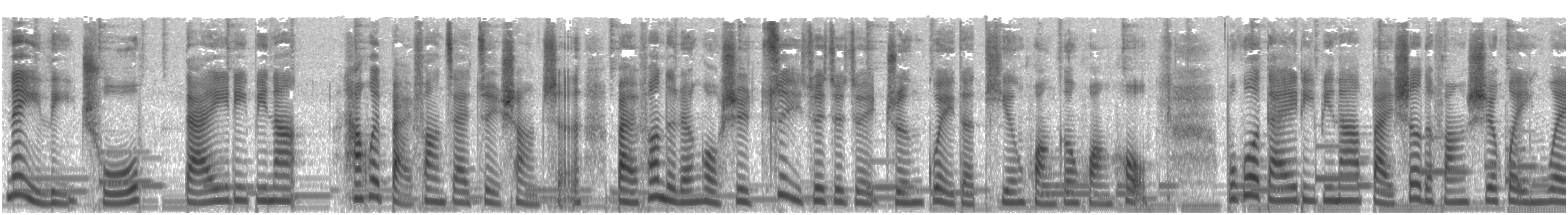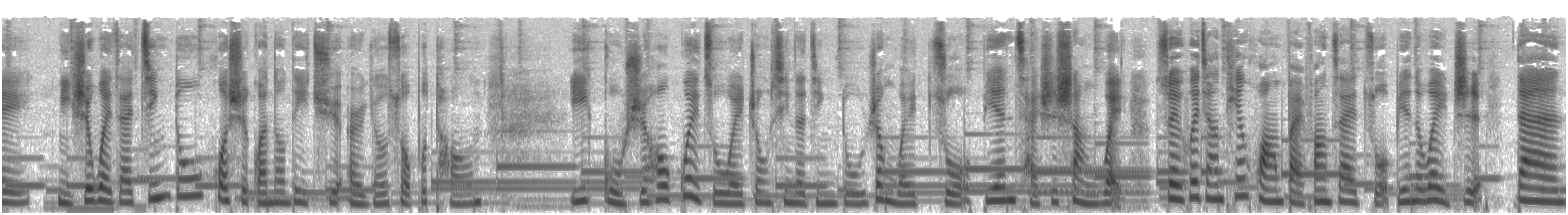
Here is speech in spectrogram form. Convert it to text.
内里厨，代理宾娜，它会摆放在最上层，摆放的人偶是最最最最尊贵的天皇跟皇后。不过，代理宾娜摆设的方式会因为你是位在京都或是关东地区而有所不同。以古时候贵族为中心的京都认为左边才是上位，所以会将天皇摆放在左边的位置。但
